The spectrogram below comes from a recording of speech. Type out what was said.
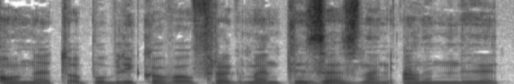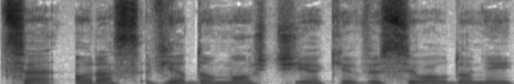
Onet opublikował fragmenty zeznań Anny C. oraz wiadomości, jakie wysyłał do niej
